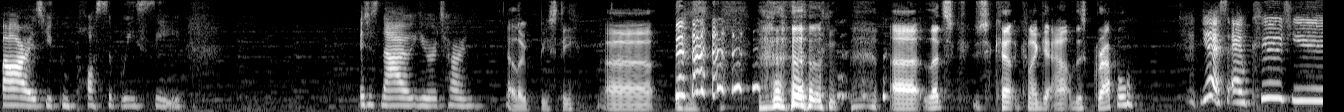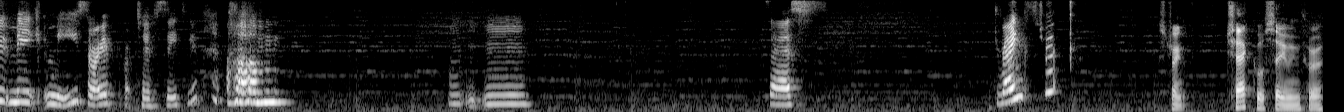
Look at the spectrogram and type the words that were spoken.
far as you can possibly see. It is now your turn. Hello, beastie. Uh, uh, let's. Can, can I get out of this grapple? Yes, um, could you make me? Sorry, I forgot to say to you. Um, mm-mm-mm. Strength check, Strength check or saving throw?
